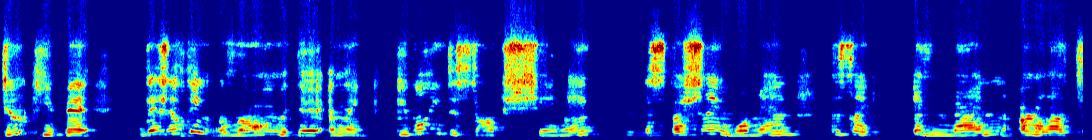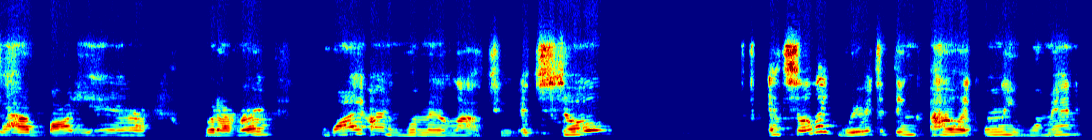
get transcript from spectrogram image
do keep it, there's nothing wrong with it. And like people need to stop shaming, mm-hmm. especially women, because like if men are allowed to have body hair, whatever, why aren't women allowed to? It's so it's so like weird to think how like only women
